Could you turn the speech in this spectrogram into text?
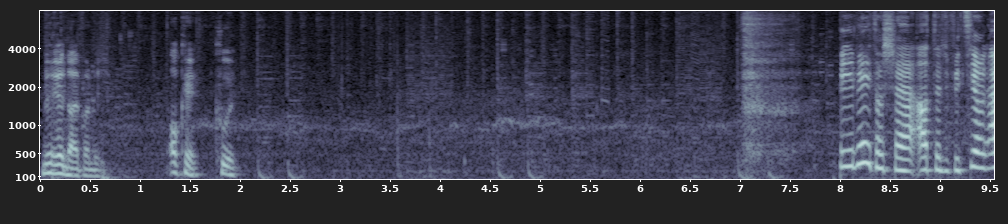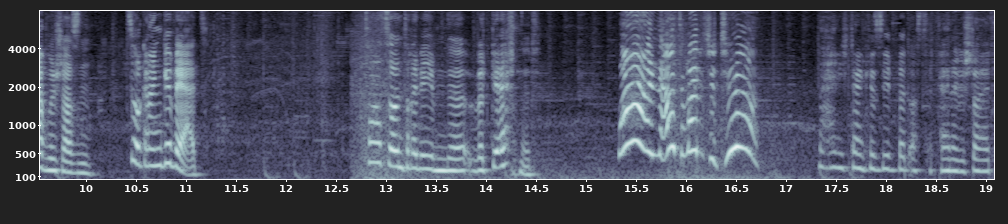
Wir reden einfach nicht. Okay, cool. Biometrische Authentifizierung abgeschlossen. Zugang gewährt. Tor zur unteren Ebene wird geöffnet. Wow, eine automatische Tür! Nein, ich denke, sie wird aus der Ferne gesteuert.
